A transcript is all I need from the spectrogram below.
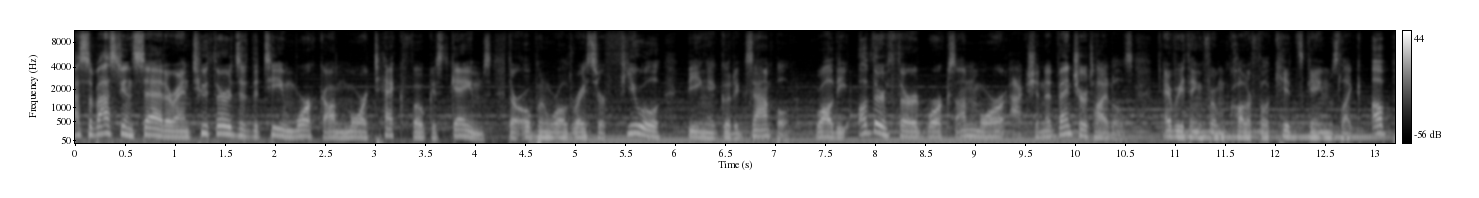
As Sebastian said, around two thirds of the team work on more tech focused games, their open world racer Fuel being a good example, while the other third works on more action adventure titles, everything from colourful kids games like Up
